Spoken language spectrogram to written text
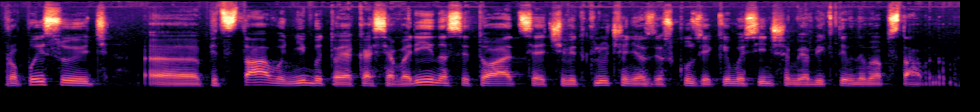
прописують е, підставу, нібито якась аварійна ситуація чи відключення в зв'язку з якимись іншими об'єктивними обставинами.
